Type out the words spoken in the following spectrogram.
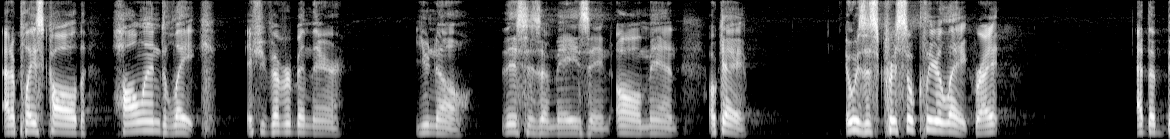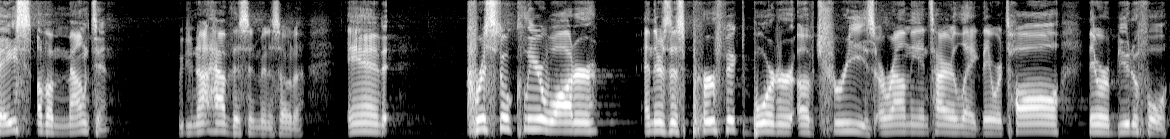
at a place called Holland Lake. If you've ever been there, you know. This is amazing. Oh, man. Okay. It was this crystal clear lake, right? At the base of a mountain. We do not have this in Minnesota. And crystal clear water, and there's this perfect border of trees around the entire lake. They were tall, they were beautiful.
